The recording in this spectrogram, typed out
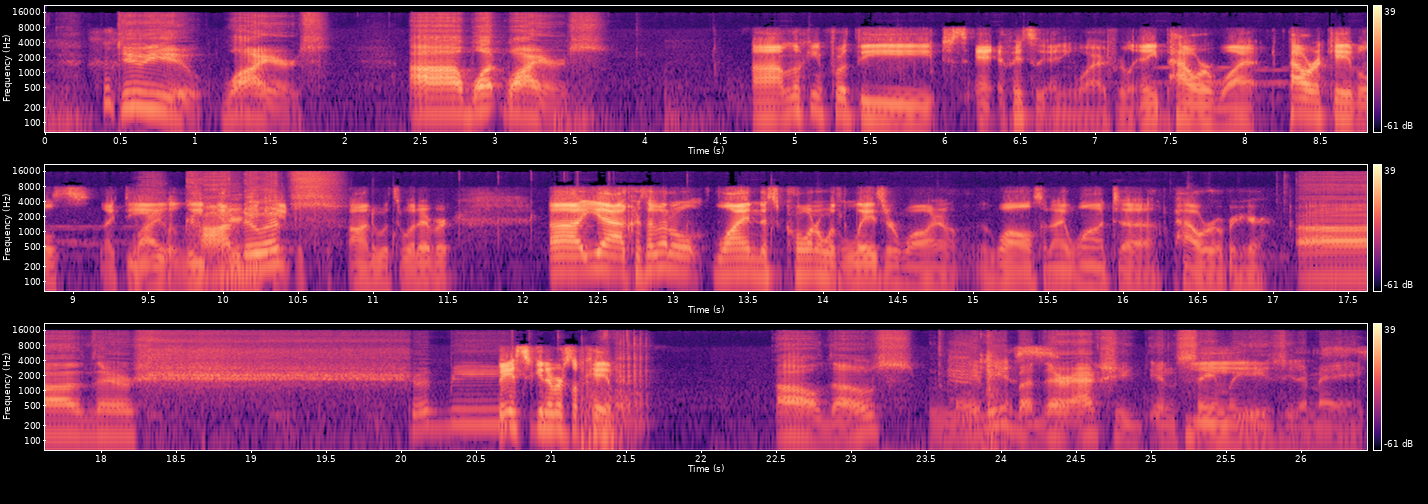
Do you? Wires. Uh, what wires? Uh, I'm looking for the just basically any wires really, any power wire, power cables like the Like elite conduits? energy cables, conduits, whatever. Uh, yeah, because I'm gonna line this corner with laser wire walls, and I want uh, power over here. Uh, there sh- should be. Basic universal cable. Oh, those maybe, Yes. but they're actually insanely Yeah. easy to make.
